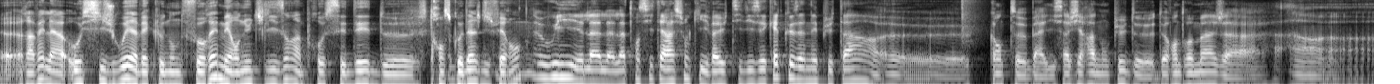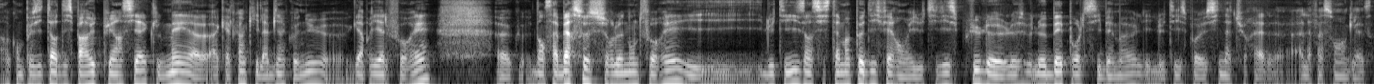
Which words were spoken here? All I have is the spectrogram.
Ravel a aussi joué avec le nom de Forêt, mais en utilisant un procédé de transcodage différent. Oui, la, la, translittération qu'il va utiliser quelques années plus tard, quand bah, il s'agira non plus de, rendre hommage à, un, compositeur disparu depuis un siècle, mais à quelqu'un qu'il a bien connu, Gabriel Fauré. dans sa berceuse sur le nom de Forêt, il, utilise un système un peu différent. Il n'utilise plus le, B pour le si bémol, il l'utilise pour le si naturel à la façon anglaise.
